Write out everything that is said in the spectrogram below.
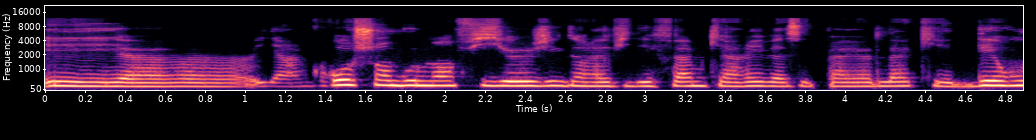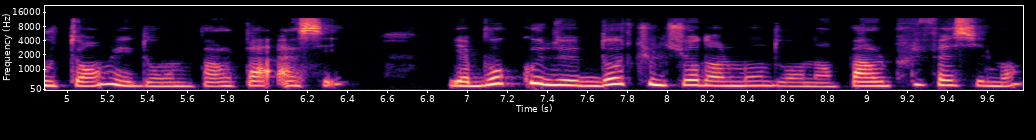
Et euh, il y a un gros chamboulement physiologique dans la vie des femmes qui arrive à cette période-là qui est déroutant et dont on ne parle pas assez. Il y a beaucoup d'autres cultures dans le monde où on en parle plus facilement.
